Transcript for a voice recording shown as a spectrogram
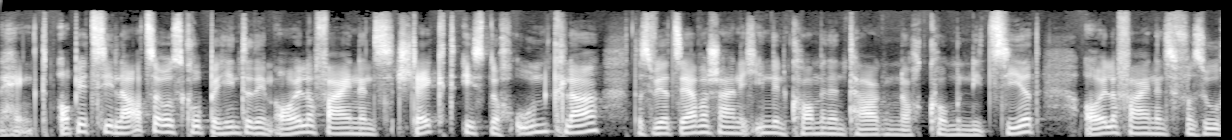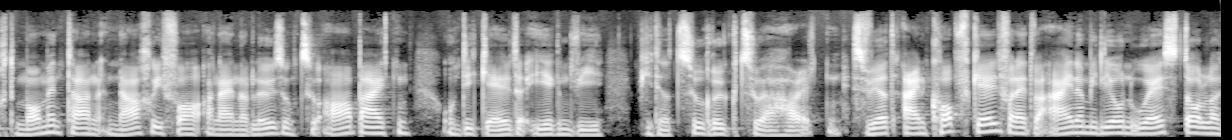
zusammenhängt. Ob jetzt die Lazarus-Gruppe hinter dem Euler Finance steckt, ist noch unklar. Das wird sehr wahrscheinlich in den kommenden Tagen noch kommuniziert. Euler Finance versucht momentan nach wie vor an einer Lösung zu arbeiten und die Gelder irgendwie wieder zurückzuerhalten. Es wird ein Kopfgeld von etwa einer Million US-Dollar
